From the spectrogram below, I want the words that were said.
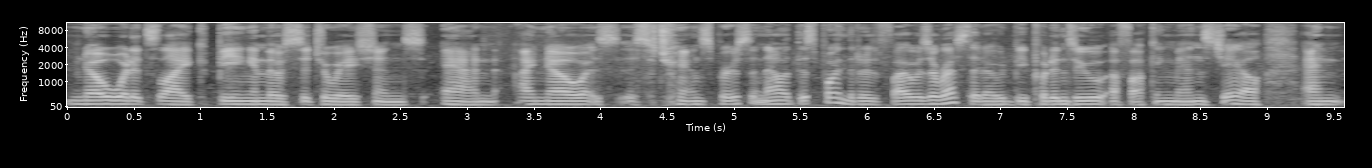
know what it's like being in those situations. And I know as, as a trans person now at this point that if I was arrested, I would be put into a fucking men's jail. And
